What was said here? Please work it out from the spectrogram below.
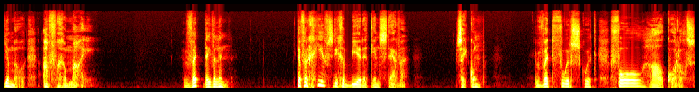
hemel afgemaai. Wit duiwelin. Te vergeefs die gebede teen sterwe. Sy kom. Wit voorskoot vol haalkorrels.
